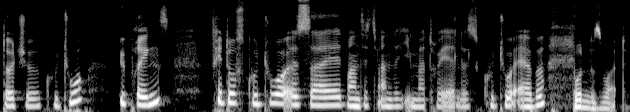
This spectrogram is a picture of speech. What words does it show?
Deutsche Kultur. Übrigens, Friedhofskultur ist seit 2020 immaterielles Kulturerbe. Bundesweit.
